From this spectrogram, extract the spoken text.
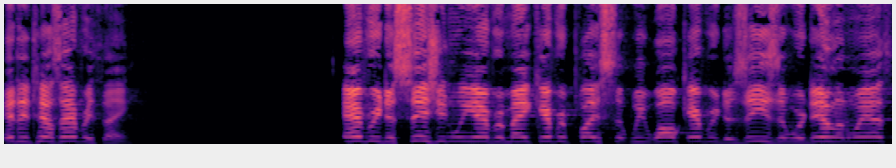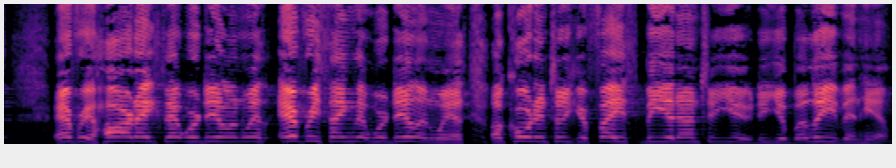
It entails everything. Every decision we ever make, every place that we walk, every disease that we're dealing with, every heartache that we're dealing with, everything that we're dealing with, according to your faith, be it unto you. Do you believe in Him?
